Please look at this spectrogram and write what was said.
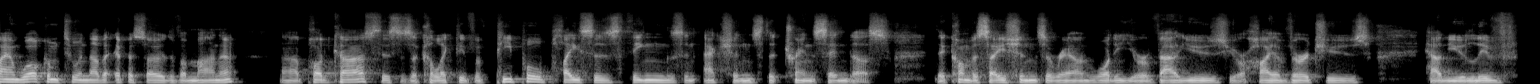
Hi, and welcome to another episode of Amana uh, podcast. This is a collective of people, places, things, and actions that transcend us. They're conversations around what are your values, your higher virtues, how do you live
